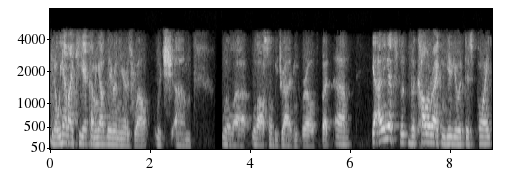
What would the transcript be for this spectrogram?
you know we have IKEA coming out later in the year as well, which will also be driving growth. But um yeah, I think that's the color I can give you at this point.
